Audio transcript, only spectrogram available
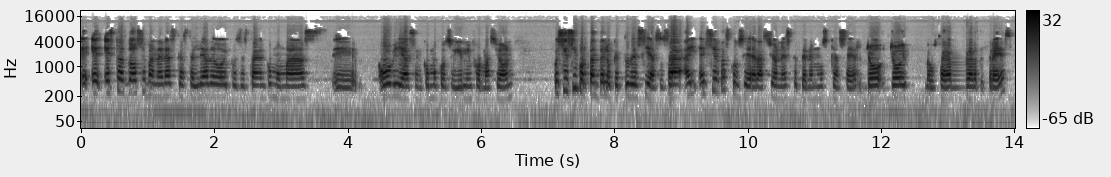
e, e, estas 12 maneras que hasta el día de hoy pues están como más eh, obvias en cómo conseguir la información, pues sí es importante lo que tú decías, o sea, hay, hay ciertas consideraciones que tenemos que hacer. Yo, yo me gustaría hablar de tres,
